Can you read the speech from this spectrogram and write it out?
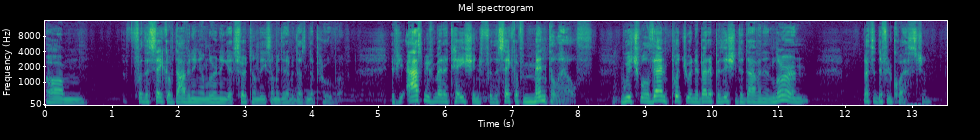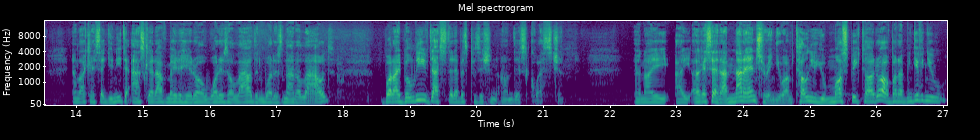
um, for the sake of davening and learning, it's certainly something that Rebbe doesn't approve of if you ask me for meditation for the sake of mental health, which will then put you in a better position to daven and learn, that's a different question. And like I said, you need to ask Rav Meir Hiro what is allowed and what is not allowed. But I believe that's the Rebbe's position on this question. And I, I, like I said, I'm not answering you. I'm telling you you must speak to Rav, but I've been giving you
